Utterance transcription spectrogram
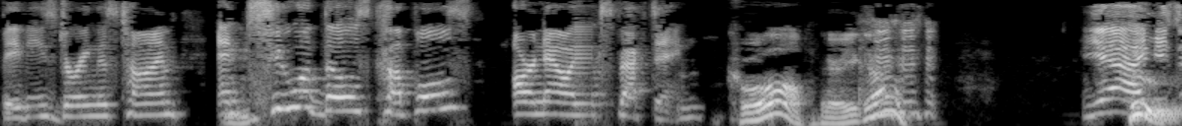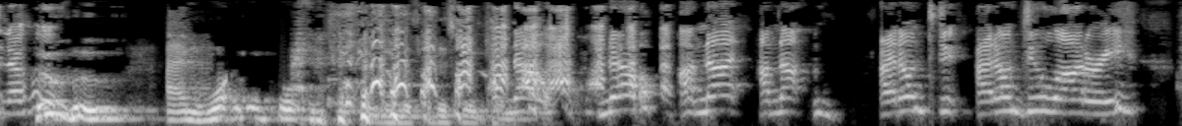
babies during this time. And Mm-hmm. two of those couples are now expecting. Cool. There you go. Yeah, I need to know who. who, and what are your thoughts and opinions numbers for this weekend? No, no, I'm not, I'm not, I don't do, I don't do lottery.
